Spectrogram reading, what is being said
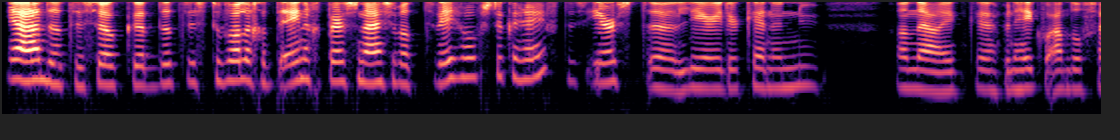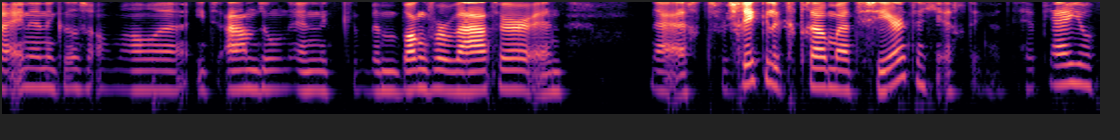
Ja, dat is ook uh, dat is toevallig het enige personage wat twee hoofdstukken heeft. Dus eerst uh, leer je er kennen nu van nou, ik uh, heb een hekel aan dolfijnen en ik wil ze allemaal iets aandoen en ik ben bang voor water en nou, echt verschrikkelijk getraumatiseerd. Dat je echt denkt, wat heb jij joh?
